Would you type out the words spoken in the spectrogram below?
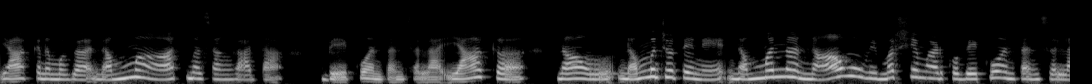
ಯಾಕೆ ನಮಗೆ ನಮ್ಮ ಆತ್ಮ ಸಂಗಾತ ಬೇಕು ಅಂತ ಅನ್ಸಲ್ಲ. ಯಾಕೆ ನಾವು ನಮ್ಮ ಜೊತೆನೆ ನಮ್ಮನ್ನು ನಾವು ವಿಮರ್ಶೆ ಮಾಡ್ಕೋಬೇಕು ಅಂತ ಅನ್ಸಲ್ಲ.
